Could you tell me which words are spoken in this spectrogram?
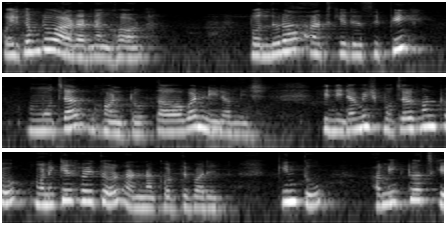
ওয়েলকাম টু আর রান্নাঘর। বন্ধুরা আজকে রেসিপি মোচার ঘন্ট, তাও আবার নিরামিষ। এই নিরামিষ মোচার ঘন্ট অনেকের হয়তো রান্না করতে পারেন, কিন্তু আমি একটু আজকে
